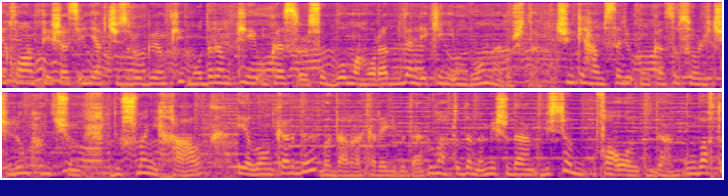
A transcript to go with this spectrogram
мехоҳам пеш аз ин як чизро гӯям ки модарам ки он кас бо маҳорат буданд лекин унвон надоштанд чунки ҳамсари он касро соли чилум ҳамчун душмани халқ эълон карда ба дарғакарагӣ буданд. Рӯ ҳафтода намешуданд бисёр фаъол буданд. Он вақто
